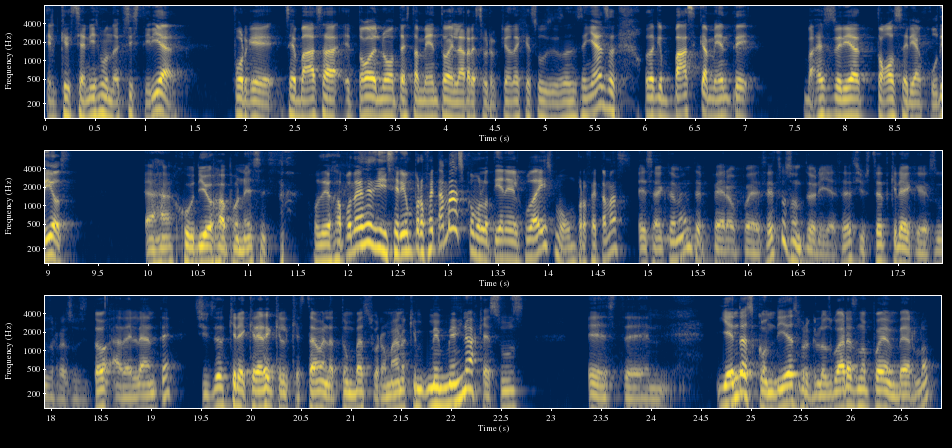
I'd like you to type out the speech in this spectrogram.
el cristianismo no existiría. Porque se basa en todo el Nuevo Testamento en la resurrección de Jesús y sus enseñanzas. O sea que básicamente, bajo esa teoría, todos serían judíos. Ajá, judíos japoneses. Judíos japoneses y sería un profeta más, como lo tiene el judaísmo, un profeta más. Exactamente, pero pues estas son teorías, ¿eh? Si usted cree que Jesús resucitó, adelante. Si usted quiere creer que el que estaba en la tumba es su hermano, que me imagino a Jesús, este, yendo a escondidas porque los guardias no pueden verlo.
